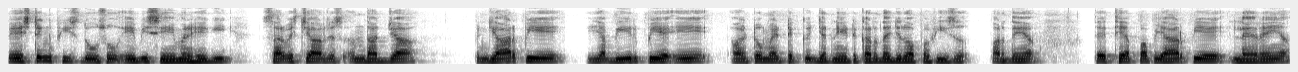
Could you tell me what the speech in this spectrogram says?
ਪੇਸਟਿੰਗ ਫੀਸ 200 ਇਹ ਵੀ ਸੇਮ ਰਹੇਗੀ। ਸਰਵਿਸ ਚਾਰजेस ਅੰਦਾਜ਼ਾ 50 ਰੁਪਏ ਜਾਂ 20 ਰੁਪਏ, ਇਹ ਆਟੋਮੈਟਿਕ ਜਨਰੇਟ ਕਰਦਾ ਜਦੋਂ ਆਪਾਂ ਫੀਸ ਭਰਦੇ ਆ ਤੇ ਇੱਥੇ ਆਪਾਂ 50 ਰੁਪਏ ਲੈ ਰਹੇ ਆ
